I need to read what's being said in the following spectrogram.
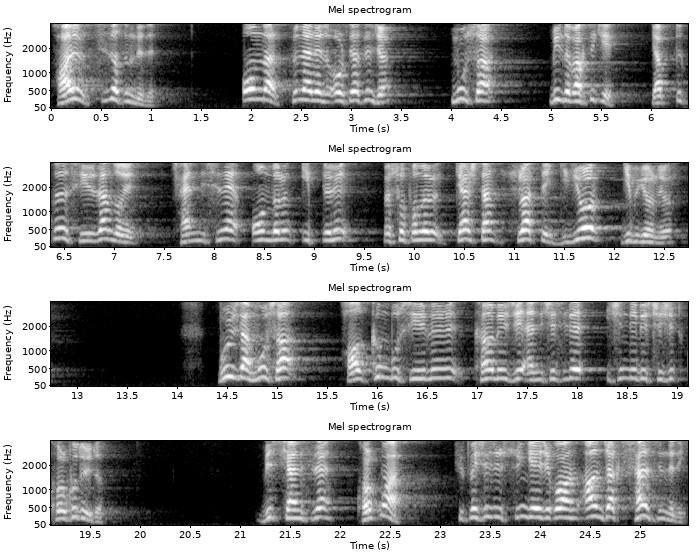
hayır siz atın dedi. Onlar hünerlerini ortaya atınca Musa bir de baktı ki yaptıkları sihirden dolayı kendisine onların ipleri ve sopaları gerçekten süratle gidiyor gibi görünüyor. Bu yüzden Musa halkın bu sihirleri kanabileceği endişesiyle içinde bir çeşit korku duydu. Biz kendisine korkma şüphesiz üstün gelecek olan ancak sensin dedik.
